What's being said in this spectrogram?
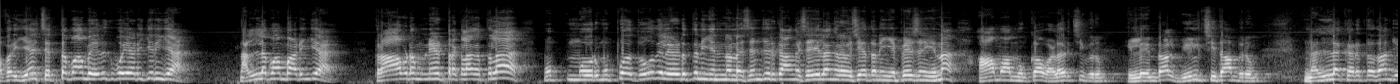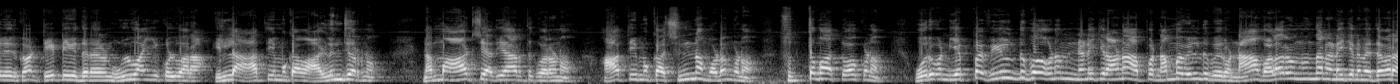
அவர் ஏன் செத்த பாம்பை எதுக்கு போய் அடிக்கிறீங்க? நல்ல பாம்பை அடிங்க. திராவிட முன்னேற்ற கழகத்தில் முப் ஒரு முப்பது தொகுதியில் எடுத்து நீங்கள் என்னென்ன செஞ்சுருக்காங்க செய்யலைங்கிற விஷயத்தை நீங்கள் பேசுனீங்கன்னா அமமுக வளர்ச்சி பெறும். இல்லை என்றால் வீழ்ச்சி தான் பெறும். நல்ல கருத்தை தான் சொல்லியிருக்கோம். டிடிவி தினகரன் உள்வாங்கி கொள்வாரா? இல்லை அதிமுகவை அழிஞ்சிடணும் நம்ம ஆட்சி அதிகாரத்துக்கு வரணும். அதிமுக சின்ன முடங்கணும். சுத்தமாக தோக்கணும். ஒருவன் எப்போ வீழ்ந்து போகணும்னு நினைக்கிறானோ அப்போ நம்ம வீழ்ந்து போயிடும் நான் வளரணும்னு தான் நினைக்கணுமே தவிர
